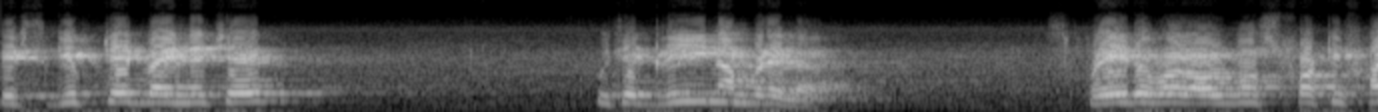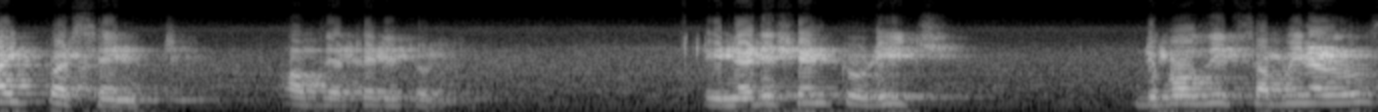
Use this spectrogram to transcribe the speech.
It's gifted by nature with a green umbrella spread over almost 45% of their territory. In addition to rich deposits of minerals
